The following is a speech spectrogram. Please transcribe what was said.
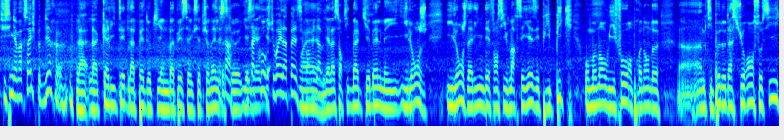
S'il signe à Marseille, je peux te dire que. La, la qualité de l'appel de Kylian Mbappé, c'est exceptionnel. C'est parce ça. que il y a- sa il y a- course, il y a- tu vois, il appelle, c'est Ouais, formidable. Il y a la sortie de balle qui est belle, mais il, il longe, il longe la ligne défensive marseillaise et puis il pique au moment où il faut en prenant de, un petit peu de- d'assurance aussi,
